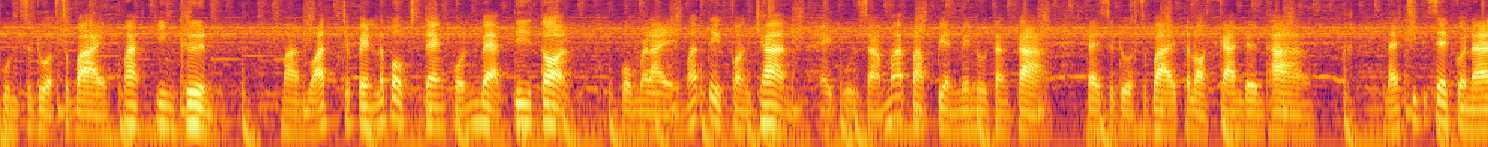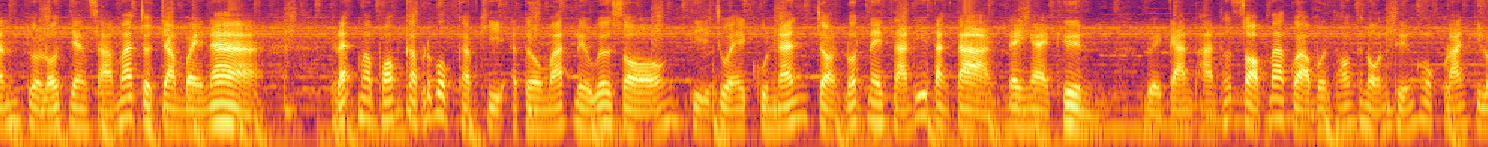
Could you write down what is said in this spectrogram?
คุณสะดวกสบายมากยิ่งขึ้น มานวัดจะเป็นระบบแสดงผลแบบดิจิตอลพวงมาลัยมัลติฟังก์ชัน ให้คุณสามารถปรับเปลี่ยนเมนูต่างๆ ได้สะดวกสบายตลอดการเดินทาง และที่พิเศษกว่านั้นตัวรถยังสามารถจดจำใบหน้า และมาพร้อมกับระบบขับขี่อัตโนมัติเลเวล 2 ที่ช่วยให้คุณนั้นจอดรถในสถานที่ต่างๆ ได้ง่ายขึ้น โดยการผ่านทดสอบมากกว่าบนท้องถนนถึง 6 ล้านกิโล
